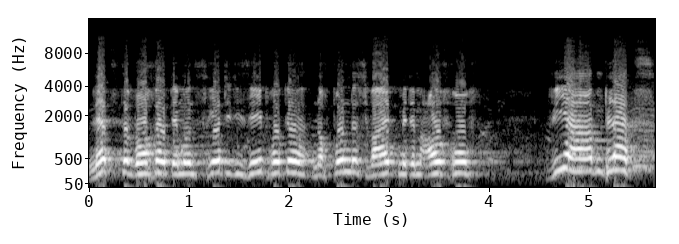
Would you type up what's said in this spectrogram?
Letzte Woche demonstrierte die Seebrücke noch bundesweit mit dem Aufruf Wir haben Platz!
